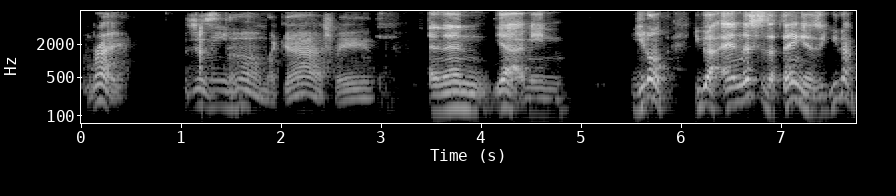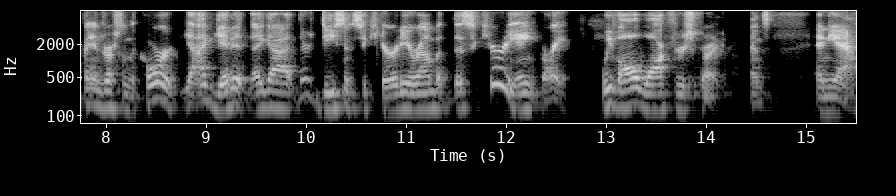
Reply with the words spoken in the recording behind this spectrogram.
Right. Just I mean, oh my gosh man. and then, yeah, I mean, you don't, you got, and this is the thing is you got fans rushing the court. Yeah, I get it. They got, there's decent security around, but the security ain't great. We've all walked through sports, and yeah,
